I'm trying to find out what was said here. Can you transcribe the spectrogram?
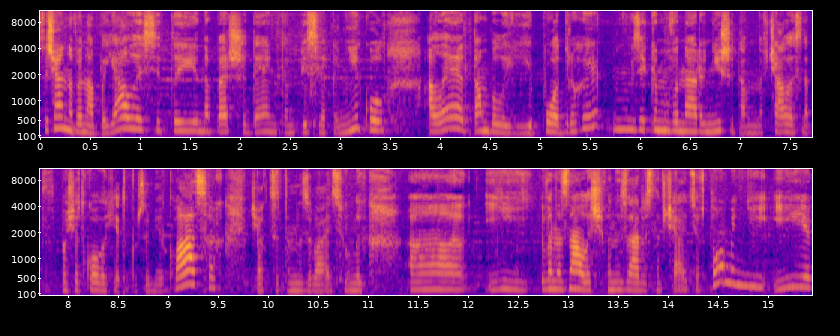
Звичайно, вона боялась іти на перший день там після канікул, але там були її подруги, з якими вона раніше там навчалась на в початкових, я так розумію, класах, чи як це там називається у них. А, і вона знала, що вони зараз навчаються в Томені, і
